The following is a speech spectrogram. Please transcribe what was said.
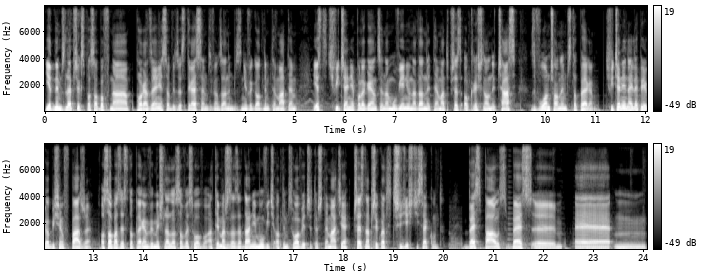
Jednym z lepszych sposobów na poradzenie sobie ze stresem związanym z niewygodnym tematem jest ćwiczenie polegające na mówieniu na dany temat przez określony czas z włączonym stoperem. Ćwiczenie najlepiej robi się w parze. Osoba ze stoperem wymyśla losowe słowo, a ty masz za zadanie mówić o tym słowie czy też temacie przez na przykład 30 sekund. Bez pauz, bez. Yy, e, mm,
